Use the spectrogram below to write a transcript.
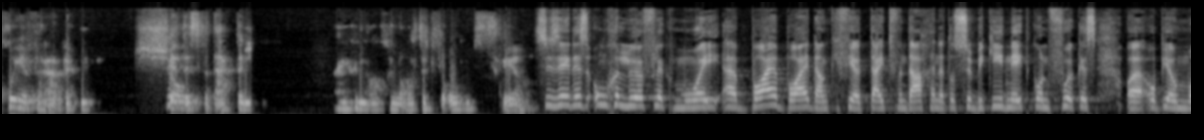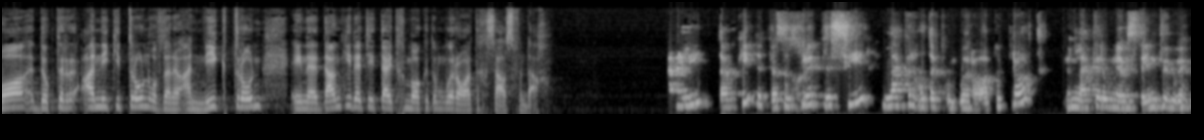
goeie verhouding Sjoe. Dit is wat ek dink hy genagelaat het vir ons. Ja. Suzette, dis ongelooflik mooi. Uh, baie baie dankie vir jou tyd vandag en dat ons so bietjie net kon fokus uh, op jou ma, Dr. Annetjie Tron of dan nou Aniek Tron en uh, dankie dat jy tyd gemaak het om oor haar te gesels vandag. Annelie, dankie. Dit was 'n groot plesier. Lekker altyd om oor haar te praat en lekker om jou stem te hoor.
